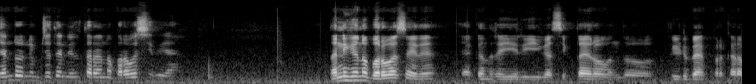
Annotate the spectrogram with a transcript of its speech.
ಜನರು ನಿಮ್ಮ ಜೊತೆ ನಿಲ್ತಾರ ಅನ್ನೋ ಭರವಸೆ ಇದೆಯಾ? ನನಗೇನೋ ಭರವಸೆ ಇದೆ. ಯಾಕಂದ್ರೆ ಈ ಈಗ ಸಿಗ್ತಾ ಇರೋ ಒಂದು ಫೀಡ್ಬ್ಯಾಕ್ ಪ್ರಕಾರ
